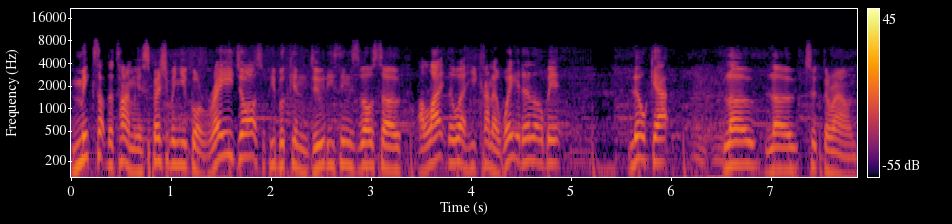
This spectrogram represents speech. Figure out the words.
mix up the timing, especially when you've got rage Art, so people can do these things as well. So I like the way he kind of waited a little bit, little gap, low, low, took the round.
